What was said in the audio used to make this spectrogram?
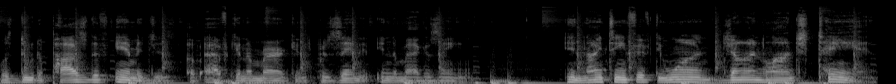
was due to positive images of African Americans presented in the magazine. In 1951, John launched Tan,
